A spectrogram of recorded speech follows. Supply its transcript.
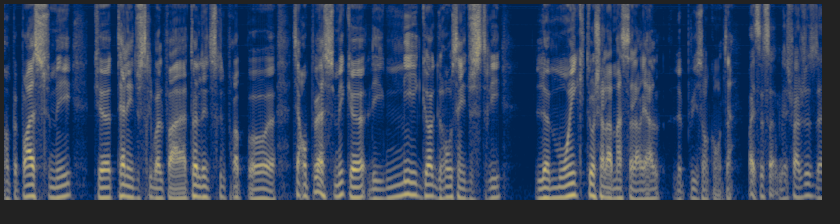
On ne peut pas assumer que telle industrie va le faire, telle industrie ne le fera pas. Euh, on peut assumer que les méga grosses industries, le moins qui touchent à la masse salariale, le plus ils sont contents. Oui, c'est ça. Mais je fais juste de.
